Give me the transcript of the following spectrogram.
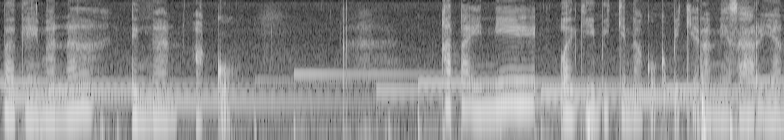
Bagaimana dengan aku? Kata ini lagi bikin aku kepikiran nih seharian.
